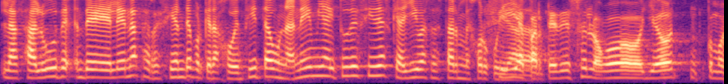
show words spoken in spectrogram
La salud de- de Elena se resiente porque era jovencita, una anemia, y tú decides que allí vas a estar mejor Sí, cuidada. aparte de eso, luego yo, como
